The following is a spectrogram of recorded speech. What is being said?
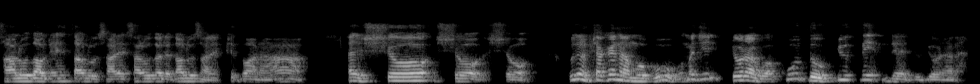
စားလို့တော့တယ်တောက်လို့စားတယ်စားလို့တော့တယ်တောက်လို့စားတယ်ဖြစ်သွားတာအဲ့ short short short ဘုရားဖြတ်ခိုင်းတာမဟုတ်ဘူးအမကြီးပြောတာကကုသိုလ်ပြုသင့်တယ်သူပြောတာလား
